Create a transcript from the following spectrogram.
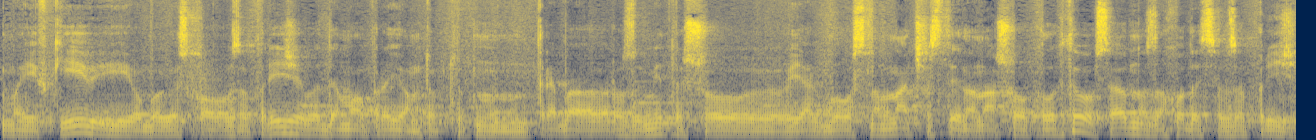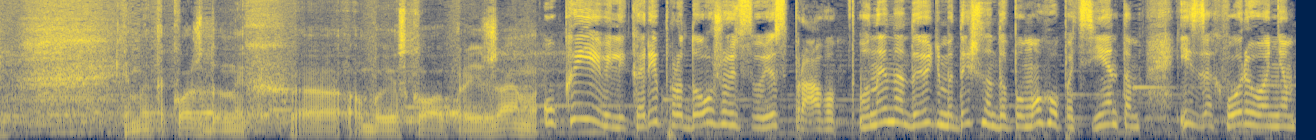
Ми і в Києві, і обов'язково в Запоріжжі ведемо прийом. Тобто треба розуміти, що е, якби основна частина нашого колективу все одно знаходиться в Запоріжжі. І ми також до них е, обов'язково приїжджаємо. У Києві лікарі продовжують свою справу. Вони надають медичну допомогу пацієнтам із захворюванням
